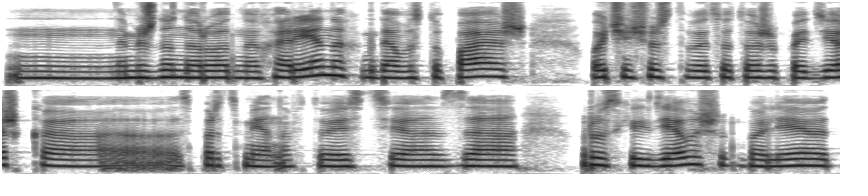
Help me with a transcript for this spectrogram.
на международных аренах, когда выступаешь, очень чувствуется тоже поддержка э, спортсменов. То есть за русских девушек болеют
